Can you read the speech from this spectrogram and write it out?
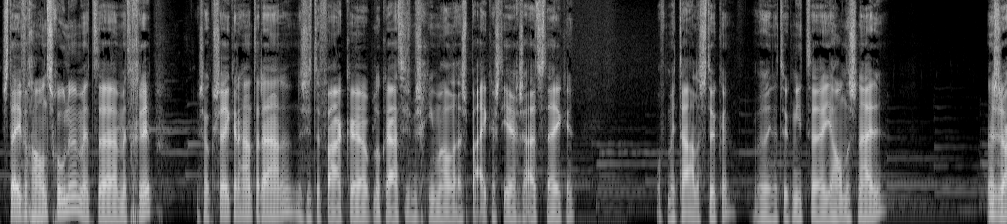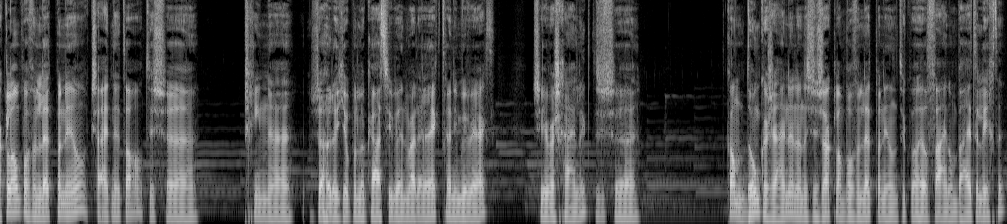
Stevige handschoenen met, uh, met grip is ook zeker aan te raden. Er zitten vaak op locaties misschien wel spijkers die ergens uitsteken. Of metalen stukken. wil je natuurlijk niet je handen snijden. Een zaklamp of een ledpaneel. Ik zei het net al. Het is misschien zo dat je op een locatie bent waar de elektra niet meer werkt. Zeer waarschijnlijk. Dus het kan donker zijn. En dan is een zaklamp of een ledpaneel natuurlijk wel heel fijn om bij te lichten.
